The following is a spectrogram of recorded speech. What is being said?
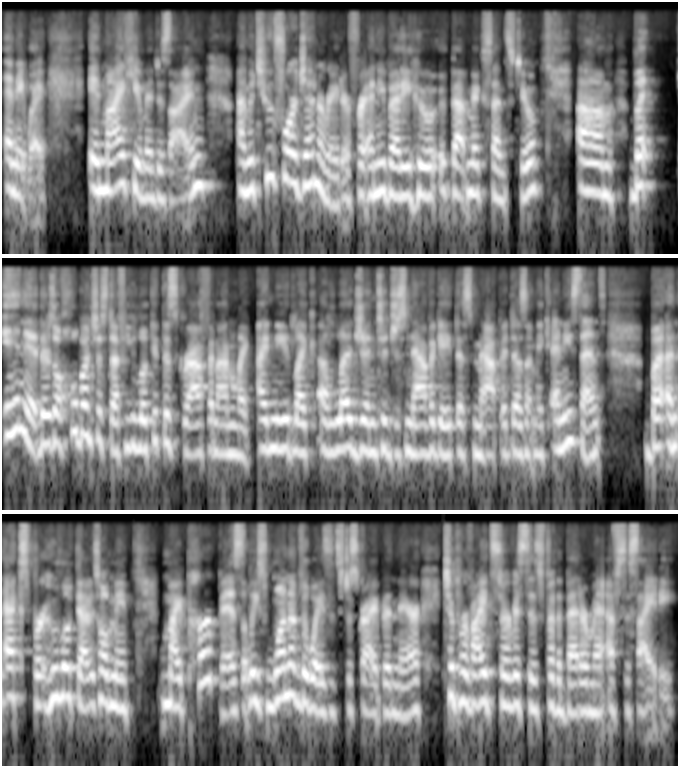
Anyway, in my human design, I'm a 2-4 generator for anybody who that makes sense to. Um, but in it, there's a whole bunch of stuff. You look at this graph and I'm like, I need like a legend to just navigate this map. It doesn't make any sense. But an expert who looked at it told me my purpose, at least one of the ways it's described in there, to provide services for the betterment of society.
